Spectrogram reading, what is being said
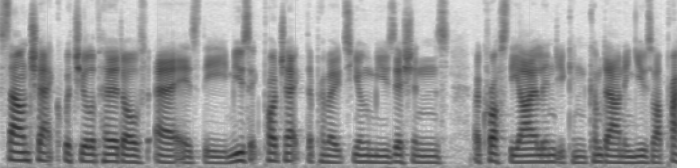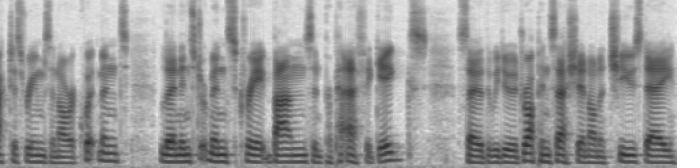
Soundcheck, which you'll have heard of, uh, is the music project that promotes young musicians across the island. You can come down and use our practice rooms and our equipment, learn instruments, create bands, and prepare for gigs. So that we do a drop-in session on a Tuesday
